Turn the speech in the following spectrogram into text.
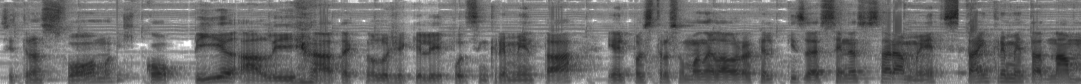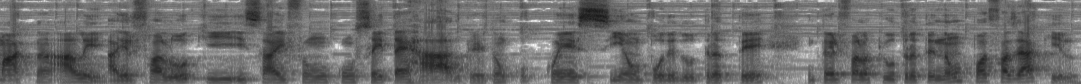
se transforma, que copia ali a tecnologia que ele pode se incrementar incrementar e ele pode se transformar nela a hora que ele quiser, sem necessariamente estar incrementado na máquina ali. Aí ele falou que isso aí foi um conceito errado, que eles não conheciam o poder do Ultra T, então ele falou que o Ultra T não pode fazer aquilo.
